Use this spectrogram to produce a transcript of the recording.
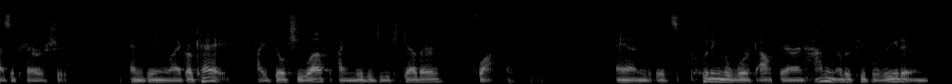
as a parachute and being like, okay, I built you up, I knitted you together, fly. And it's putting the work out there and having other people read it. And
